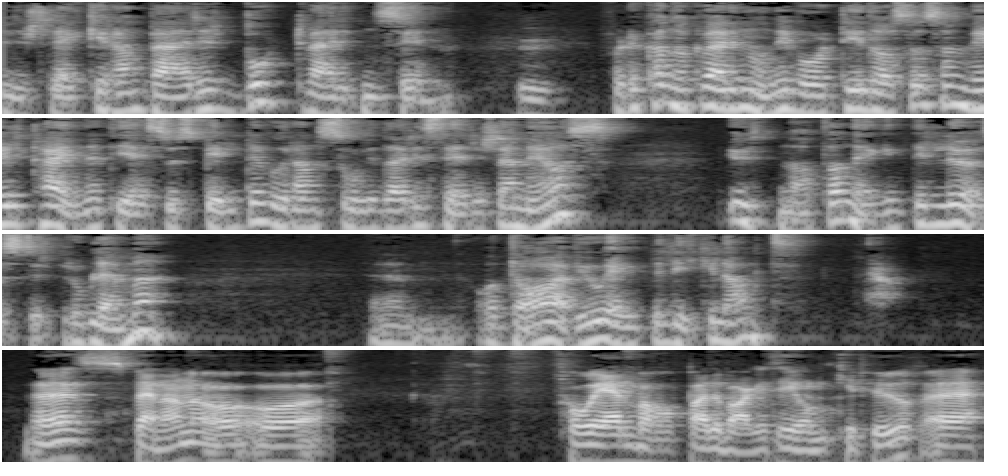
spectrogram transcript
understreker han bærer bort verdens synd. For det kan nok være noen i vår tid også som vil tegne et Jesusbilde hvor han solidariserer seg med oss, uten at han egentlig løser problemet. Um, Og da er vi jo egentlig like langt. Det er spennende å, å For å igjen bare hoppe tilbake til Jom Kippur. Eh,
